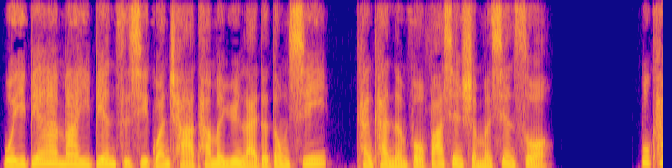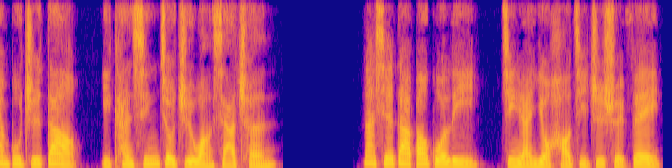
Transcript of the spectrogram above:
我一边暗骂，一边仔细观察他们运来的东西，看看能否发现什么线索。不看不知道，一看心就直往下沉。那些大包裹里。竟然有好几只水肺，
